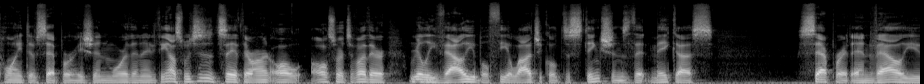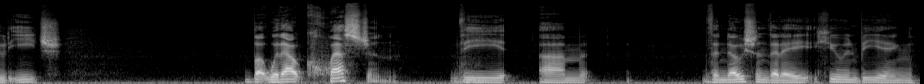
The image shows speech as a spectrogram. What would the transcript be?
point of separation more than anything else, which isn't to say that there aren't all, all sorts of other really valuable theological distinctions that make us separate and valued each. But without question, the um, the notion that a human being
